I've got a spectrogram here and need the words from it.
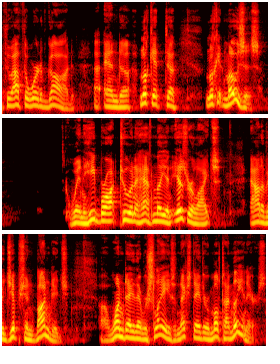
throughout the Word of God. Uh, and uh, look at uh, look at Moses when he brought two and a half million Israelites out of Egyptian bondage. Uh, one day they were slaves, the next day they were multimillionaires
